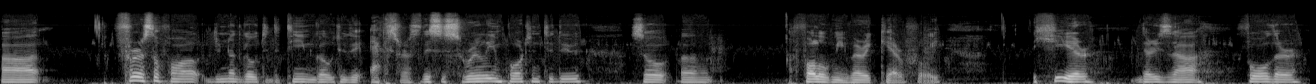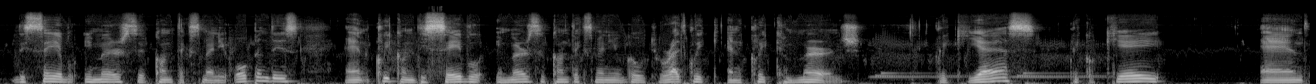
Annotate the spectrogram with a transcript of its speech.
Uh, first of all, do not go to the team, go to the extras. This is really important to do, so uh, follow me very carefully. Here there is a folder disable immersive context menu. Open this and click on disable immersive context menu go to right click and click merge click yes click ok and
